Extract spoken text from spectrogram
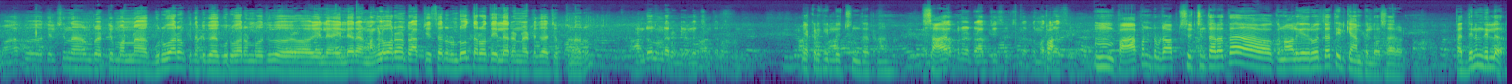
మాకు తెలిసిన దాన్ని బట్టి మొన్న గురువారం కిందటగా గురువారం రోజు వెళ్ళా- వెళ్ళారు. మంగళవారం డ్రాప్ చేశారు. రెండు రోజుల తర్వాత వెళ్ళారు అన్నట్టుగా చెప్తున్నారు. రెండు రోజులు ఉన్నారండి వెళ్ళి వచ్చిన తర్వాత. ఎక్కడికి వెళ్ళి వచ్చిన తర్వాత? సార్? పాపను డ్రాప్ చేసి వచ్చిన తర్వాత ఒక నాలుగైదు రోజుల తర్వాత వీళ్ళు క్యాంప్ వెళ్ళారు సార్ వాళ్ళు. పద్దెనిమిది వెళ్ళారు.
